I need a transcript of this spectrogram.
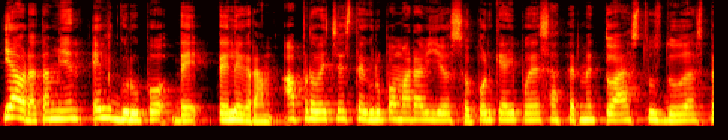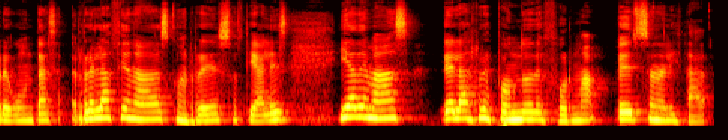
Y ahora también el grupo de Telegram. Aprovecha este grupo maravilloso porque ahí puedes hacerme todas tus dudas, preguntas relacionadas con redes sociales y además te las respondo de forma personalizada.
